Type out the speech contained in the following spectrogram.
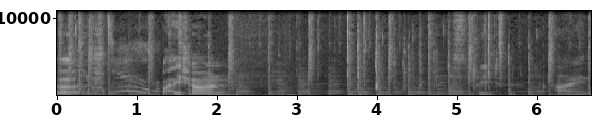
Äh, speichern. Street 1.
